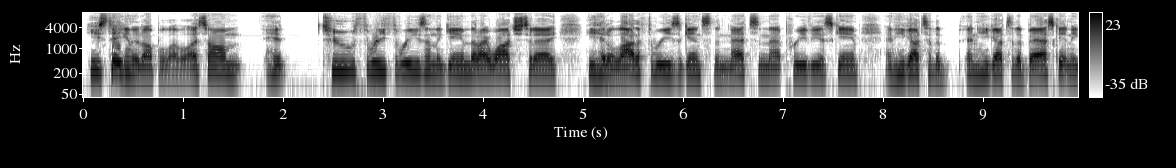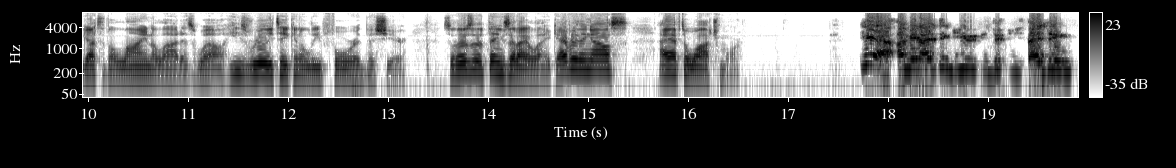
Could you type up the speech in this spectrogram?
He's taken it up a level. I saw him hit two, three threes in the game that I watched today. He hit a lot of threes against the Nets in that previous game, and he got to the and he got to the basket and he got to the line a lot as well. He's really taken a leap forward this year. So those are the things that I like. Everything else, I have to watch more. Yeah, I mean, I think you. I think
